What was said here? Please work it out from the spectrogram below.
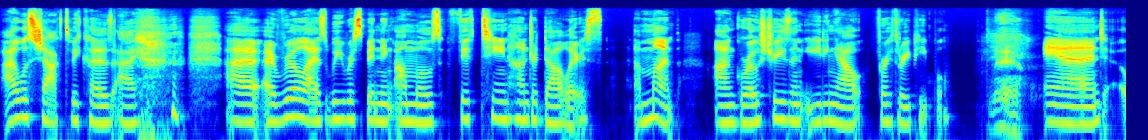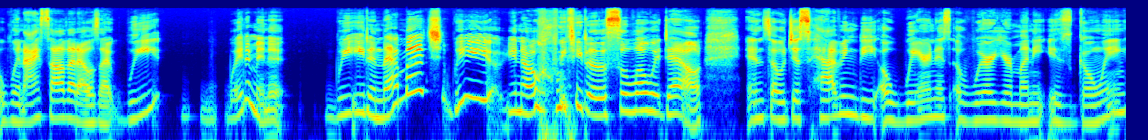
I was shocked because I, I I realized we were spending almost fifteen hundred dollars a month on groceries and eating out for three people. Man And when I saw that, I was like, we, wait a minute. We eating that much? We, you know, we need to slow it down. And so just having the awareness of where your money is going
